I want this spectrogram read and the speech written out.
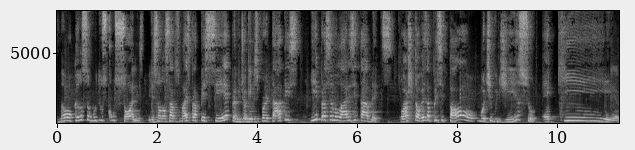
não alcançam muito os consoles. Eles são lançados mais para PC, para videogames portáteis e para celulares e tablets. Eu acho que talvez o principal motivo disso é que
